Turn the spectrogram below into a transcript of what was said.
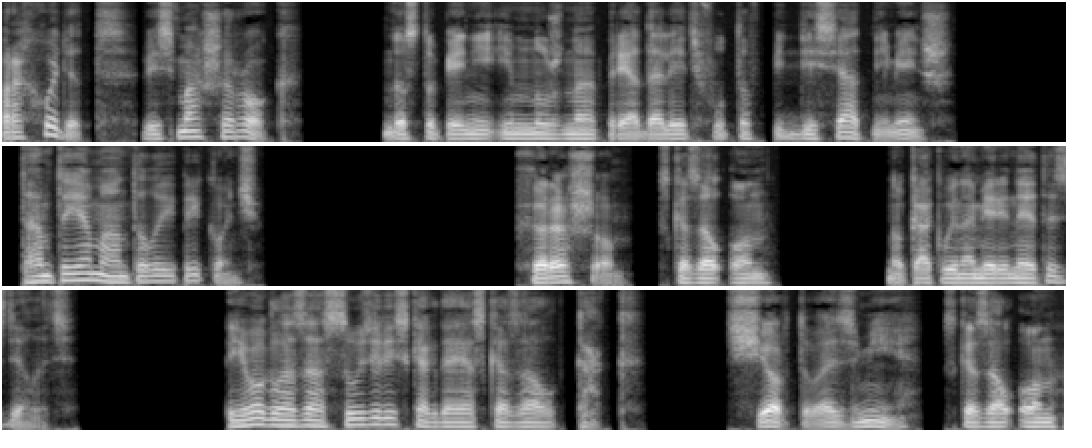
проходят, весьма широк. До ступеней им нужно преодолеть футов пятьдесят, не меньше. Там-то я мантала и прикончу. — Хорошо, — сказал он. — Но как вы намерены это сделать? Его глаза сузились, когда я сказал «как». — Черт возьми, — сказал он.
